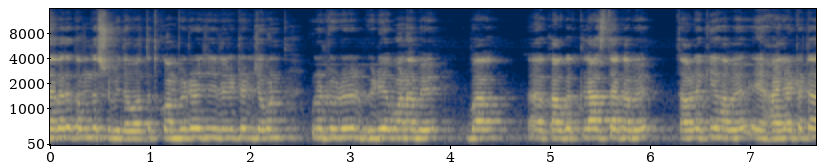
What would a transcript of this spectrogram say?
দেখাতে তোমাদের সুবিধা হবে। অর্থাৎ কম্পিউটার রিলেটেড যখন কোনো টিউটোরিয়াল ভিডিও বানাবে বা কাউকে ক্লাস দেখাবে, তাহলে কি হবে? এই হাইলাইটারটা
